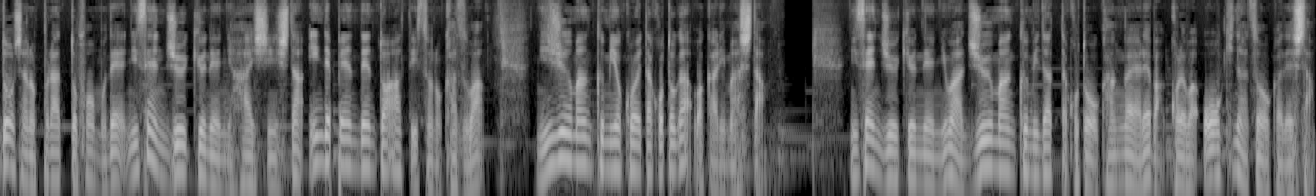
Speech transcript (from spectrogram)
同社のプラットフォームで2019年に配信したインデペンデントアーティストの数は20万組を超えたことが分かりました。2019年には10万組だったことを考えれば、これは大きな増加でした。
